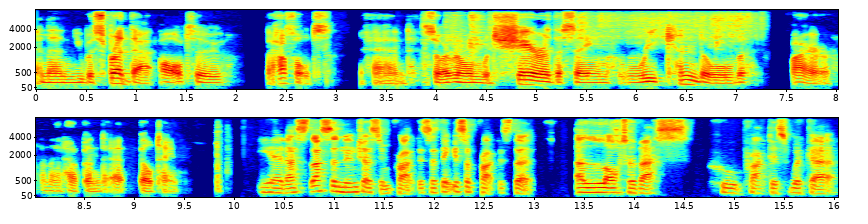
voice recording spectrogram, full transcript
and then you would spread that all to the households. And so everyone would share the same rekindled fire, and that happened at Beltane. Yeah, that's that's an interesting practice. I think it's a practice that a lot of us who practice Wicca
